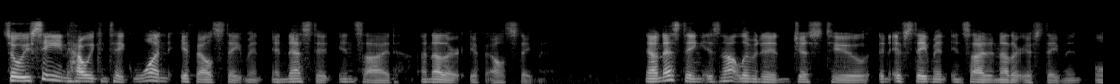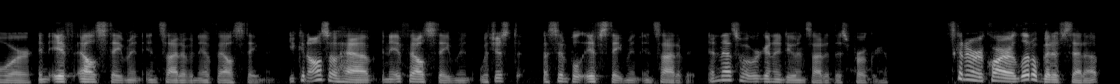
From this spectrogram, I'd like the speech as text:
So we've seen how we can take one if-else statement and nest it inside another if-else statement. Now nesting is not limited just to an if statement inside another if statement or an if-else statement inside of an if-else statement. You can also have an if-else statement with just a simple if statement inside of it. And that's what we're going to do inside of this program. It's going to require a little bit of setup.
